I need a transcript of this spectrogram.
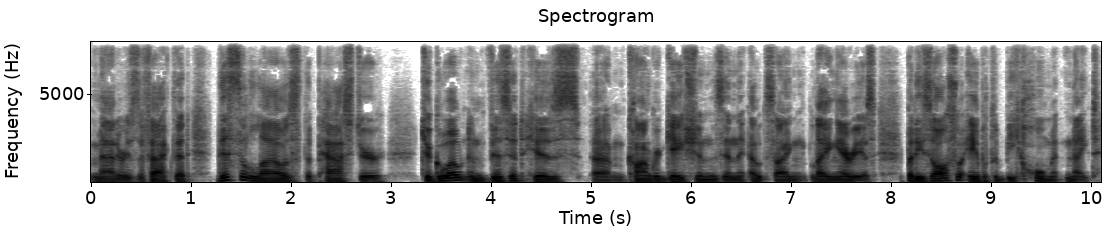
matter, is the fact that this allows the pastor to go out and visit his um, congregations in the outside outlying areas, but he's also able to be home at night.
